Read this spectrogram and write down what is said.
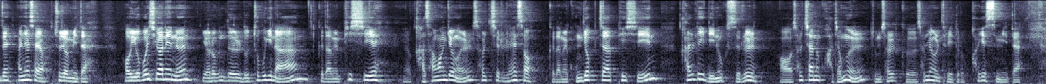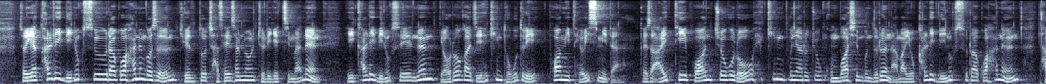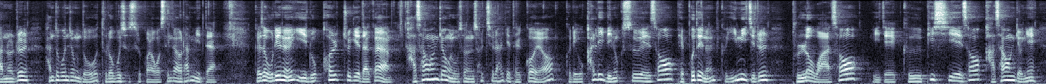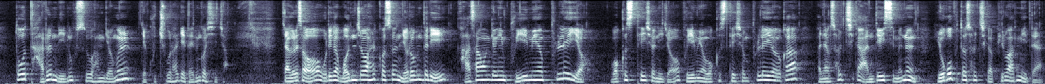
네 안녕하세요. 조조입니다. 어, 이번 시간에는 여러분들 노트북이나 그 다음에 PC에 가상 환경을 설치를 해서 그 다음에 공격자 PC인 칼리 리눅스를 어, 설치하는 과정을 좀 설, 그 설명을 드리도록 하겠습니다. 저희가 칼리 리눅스라고 하는 것은 뒤에도 또 자세히 설명을 드리겠지만은 이 칼리 리눅스에는 여러가지 해킹 도구들이 포함이 되어 있습니다 그래서 IT 보안 쪽으로 해킹 분야로 좀 공부하신 분들은 아마 요 칼리 리눅스라고 하는 단어를 한두 번 정도 들어보셨을 거라고 생각을 합니다. 그래서 우리는 이 local 쪽에다가 가상 환경을 우선 설치를 하게 될 거예요. 그리고 칼리 리눅스에서 배포되는 그 이미지를 불러와서 이제 그 PC에서 가상 환경에 또 다른 리눅스 환경을 구축을 하게 되는 것이죠 자 그래서 우리가 먼저 할 것은 여러분들이 가상 환경인 VMware 플레이어 워크스테이션이죠. VMware 워크스테이션 플레이어가 만약 설치가 안 되어 있으면은 요거부터 설치가 필요합니다.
